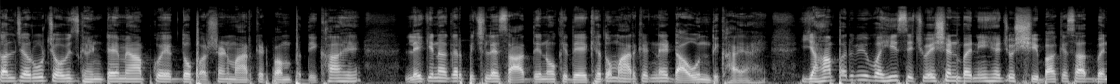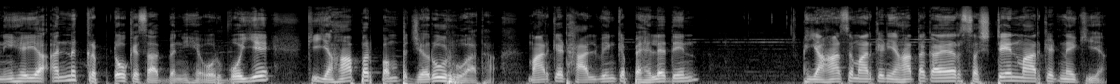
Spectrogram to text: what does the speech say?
कल ज़रूर 24 घंटे में आपको एक दो परसेंट मार्केट पंप दिखा है। लेकिन अगर पिछले सात दिनों की देखें तो मार्केट ने डाउन दिखाया है। यहाँ पर भी वही सिचुएशन बनी है जो शिबा के साथ बनी है या अन्य क्रिप्टो के साथ बनी है, और वो ये कि यहाँ पर पंप ज़रूर हुआ था। मार्केट हालविंग के पहले दिन यहाँ से मार्केट यहाँ तक आया और सस्टेन मार्केट ने किया।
